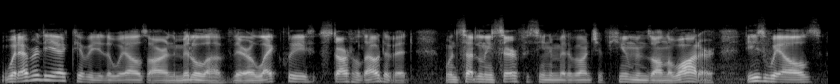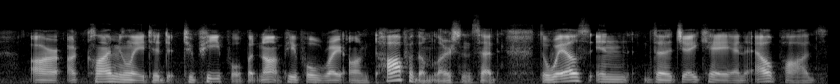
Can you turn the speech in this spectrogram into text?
Whatever the activity the whales are in the middle of, they are likely startled out of it when suddenly surfacing amid a bunch of humans on the water. These whales are acclimated to people, but not people right on top of them, Larson said. The whales in the JK and L pods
